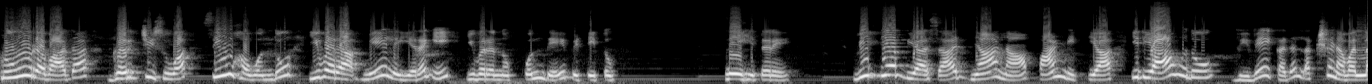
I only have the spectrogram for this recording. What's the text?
ಕ್ರೂರವಾದ ಗರ್ಜಿಸುವ ಸಿಂಹವೊಂದು ಇವರ ಮೇಲೆ ಎರಗಿ ಇವರನ್ನು ಕೊಂದೇ ಬಿಟ್ಟಿತು. ಸ್ನೇಹಿತರೆ, ವಿದ್ಯಾಭ್ಯಾಸ, ಜ್ಞಾನ, ಪಾಂಡಿತ್ಯ ಇದ್ಯಾವುದು ವಿವೇಕದ ಲಕ್ಷಣವಲ್ಲ.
